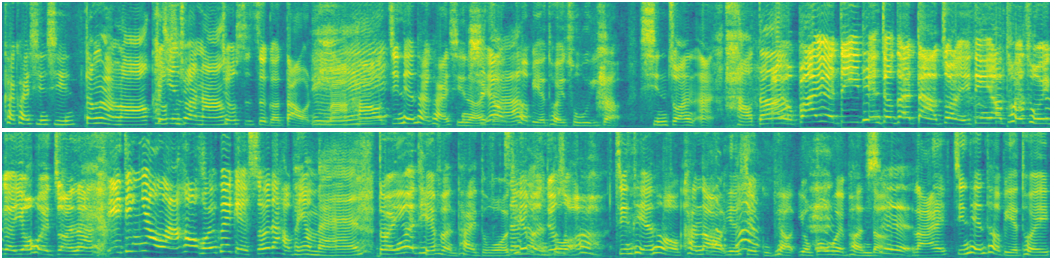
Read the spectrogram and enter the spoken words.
开开心心？当然了，开心赚啊，就是这个道理嘛。哎好，今天太开心了，要特别推出一好个新专案。好的，还有八月第一天就在大赚，一定要推出一个优惠专案。一定要啦，哈，回馈给所有的好朋友们，对，因为铁粉太多，铁粉就说啊，今天哈看到有些股票有够会喷的，是来，今天特别推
